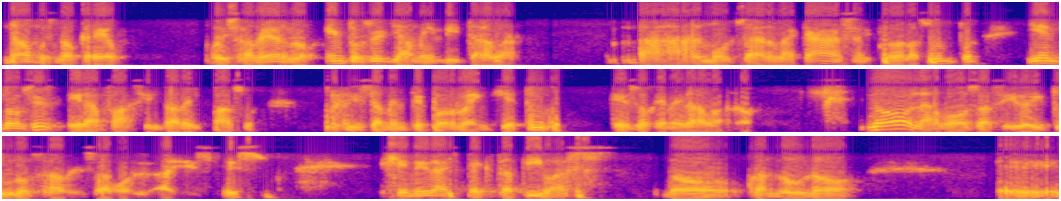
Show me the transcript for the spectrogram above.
No, pues no creo. Pues a verlo. Entonces ya me invitaba a almorzar a la casa y todo el asunto. Y entonces era fácil dar el paso, precisamente por la inquietud que eso generaba, ¿no? No, la voz ha sido, y tú lo sabes, es, es- genera expectativas, ¿no? Cuando uno eh,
